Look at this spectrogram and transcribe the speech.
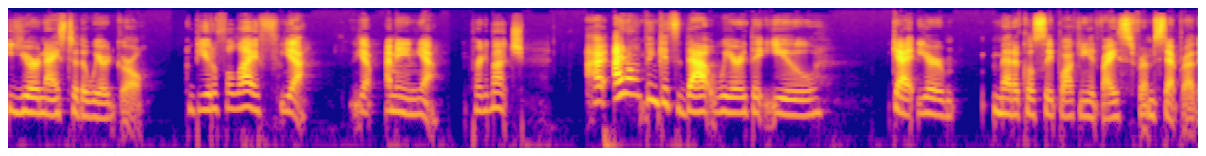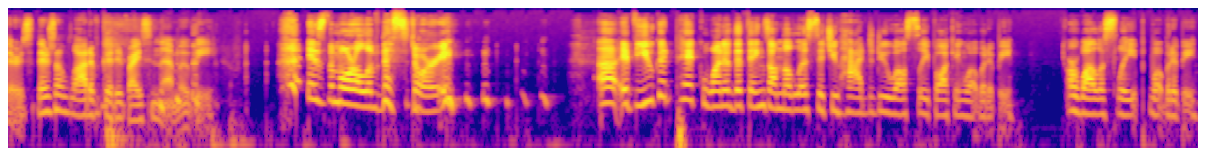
you're nice to the weird girl. Beautiful life, Yeah. Yep. I mean, yeah. pretty much. I, I don't think it's that weird that you get your medical sleepwalking advice from Step Brothers. There's a lot of good advice in that movie. Is the moral of this story. uh, if you could pick one of the things on the list that you had to do while sleepwalking, what would it be? Or while asleep, what would it be?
